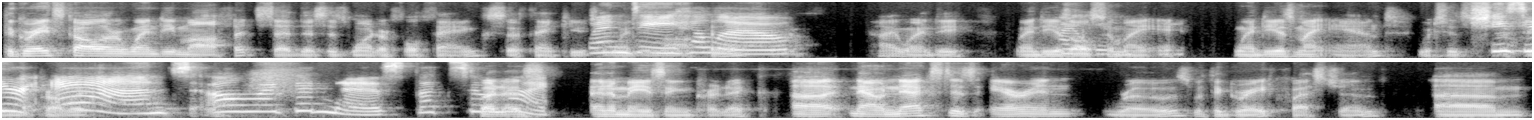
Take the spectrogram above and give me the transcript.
the great scholar Wendy Moffat said this is wonderful. Thanks. So thank you. Wendy, Wendy hello. Hi, Wendy. Wendy is Hi, also Wendy. my aunt. Wendy is my aunt, which is she's your aunt. Oh my goodness, that's so but nice. An amazing critic. Uh, now, next is Erin Rose with a great question. Um,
